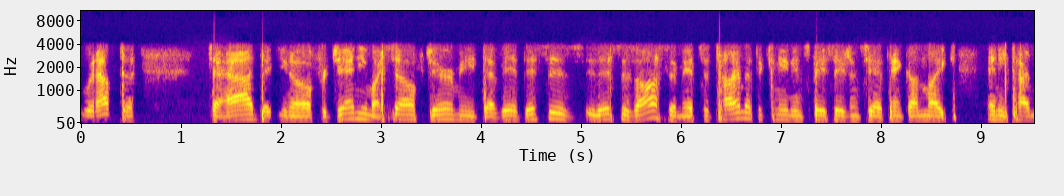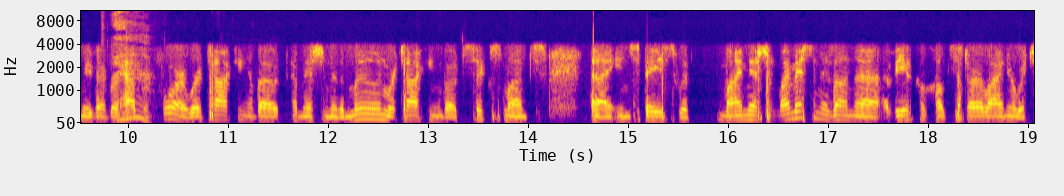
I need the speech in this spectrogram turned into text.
would have to to add that you know for Jenny, myself, Jeremy, David, this is this is awesome. It's a time at the Canadian Space Agency, I think, unlike any time we've ever yeah. had before. We're talking about a mission to the moon. We're talking about six months uh, in space with my mission. My mission is on a, a vehicle called Starliner, which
